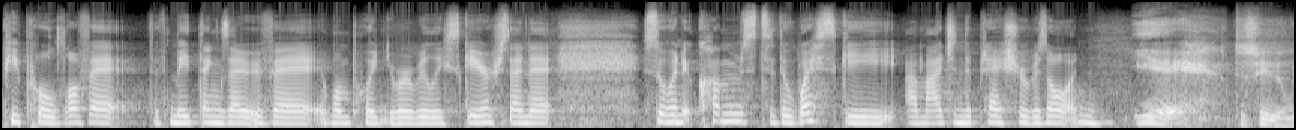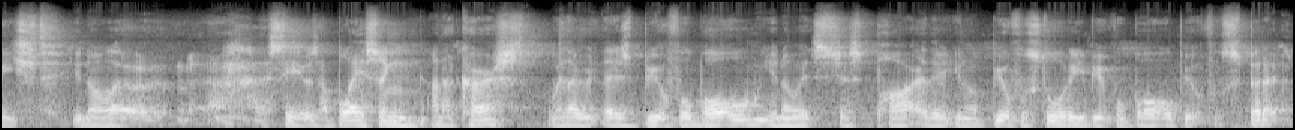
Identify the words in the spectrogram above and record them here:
people love it, they've made things out of it. At one point you were really scarce in it. So when it comes to the whiskey, I imagine the pressure was on. Yeah, to say the least. You know, I say it was a blessing and a curse without this beautiful bottle. You know, it's just part of the, you know, beautiful story, beautiful bottle, beautiful spirit.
